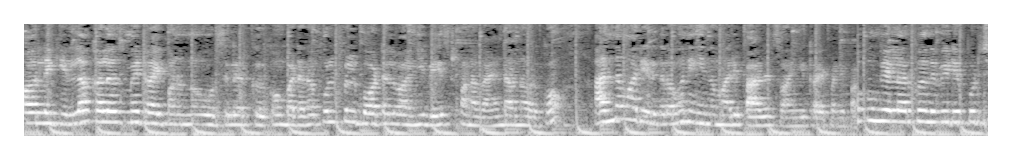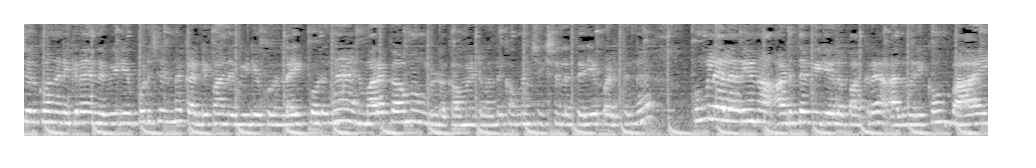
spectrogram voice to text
அவர் லைக் எல்லா கலர்ஸுமே ட்ரை பண்ணணும் ஒரு சிலருக்கு இருக்கும். பட் ஆனால் ஃபுல் ஃபுல் பாட்டில் வாங்கி வேஸ்ட் பண்ண வேண்டாம்னு இருக்கும். அந்த மாதிரி இருக்கிறவங்க நீங்க இந்த மாதிரி பேலட்ஸ் வாங்கி ட்ரை பண்ணி பாருங்க. உங்க எல்லாருக்கும் இந்த வீடியோ பிடிச்சிருக்கும்னு நினைக்கிறேன். இந்த வீடியோ பிடிச்சிருந்தா கண்டிப்பா இந்த வீடியோக்கு ஒரு லைக் போடுங்க. அண்ட் மறக்காம உங்களோட கமெண்ட் வந்து கமெண்ட் செக்ஷன்ல தெரியப்படுத்துங்க. உங்களை எல்லாரையும் நான் அடுத்த வீடியோல பாக்குறேன் அது வரைக்கும் பாய்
